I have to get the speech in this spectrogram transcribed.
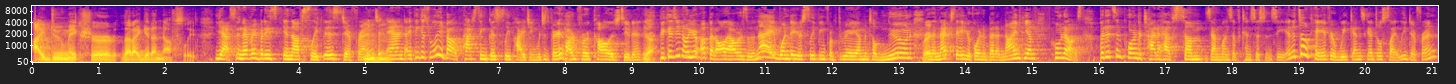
I do make sure that I get enough sleep. Yes, and everybody's enough sleep is different. Mm-hmm. And I think it's really about practicing good sleep hygiene, which is very hard for a college student. Yeah. Because you know, you're up at all hours of the night. One day you're sleeping from 3 a.m. until noon, right. and the next day you're going to bed at 9 p.m. Who knows? But it's important to try to have some semblance of consistency. And it's okay if your weekend schedule is slightly different,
